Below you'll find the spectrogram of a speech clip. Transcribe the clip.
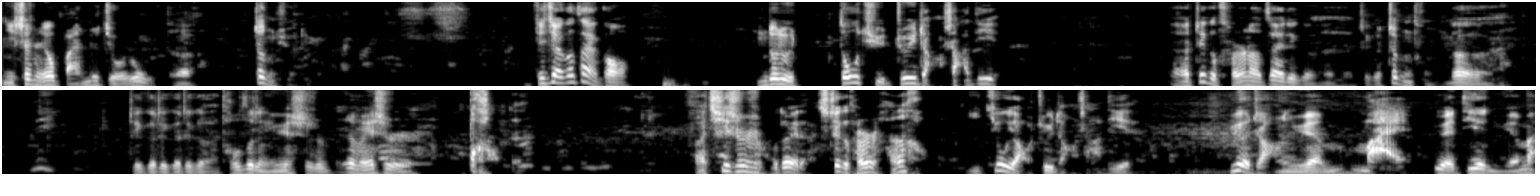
你甚至有百分之九十五的正确率。这价格再高，你都去都去追涨杀跌。呃，这个词儿呢，在这个这个正统的这个这个这个投资领域是认为是不好的啊，其实是不对的。这个词儿很好，你就要追涨杀跌，越涨你越买，越跌你越卖，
